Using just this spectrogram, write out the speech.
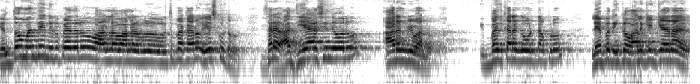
ఎంతోమంది నిరుపేదలు వాళ్ళ వాళ్ళ వృత్తి ప్రకారం వేసుకుంటారు. సరే అది తీయాల్సింది ఎవరు? ఆర్ఎన్బి వాళ్ళు. ఇబ్బందికరంగా ఉంటున్నప్పుడు లేకపోతే ఇంకా వాళ్ళకి ఇంకేమైనా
